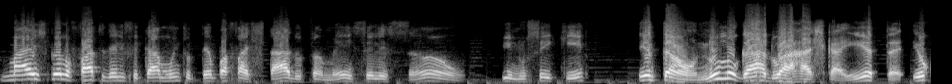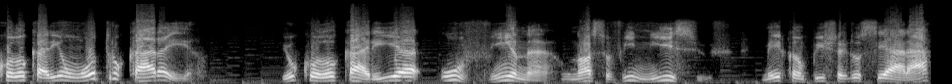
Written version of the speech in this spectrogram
Mas pelo fato dele ficar muito tempo afastado também, seleção e não sei que, então, no lugar do Arrascaeta, eu colocaria um outro cara aí. Eu colocaria o Vina, o nosso Vinícius, meio-campista do Ceará.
